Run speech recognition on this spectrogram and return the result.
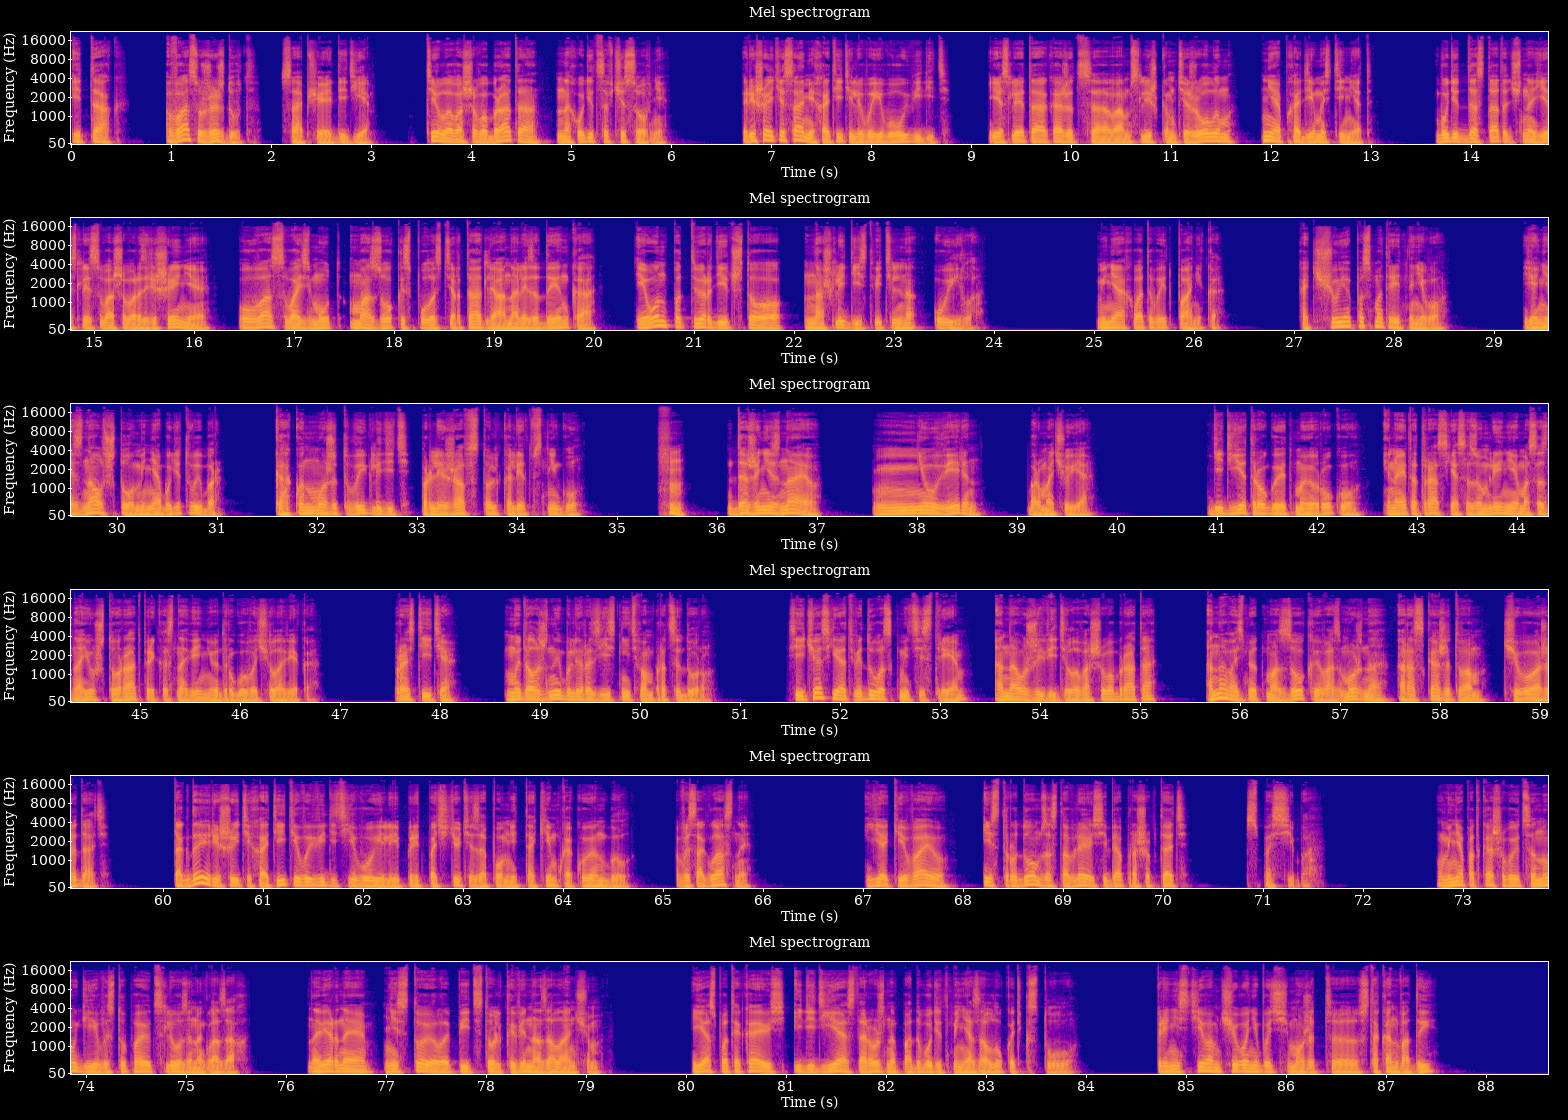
«Итак, вас уже ждут», — сообщает Дидье. «Тело вашего брата находится в часовне. Решайте сами, хотите ли вы его увидеть. Если это окажется вам слишком тяжелым, необходимости нет. Будет достаточно, если с вашего разрешения у вас возьмут мазок из полости рта для анализа ДНК, и он подтвердит, что нашли действительно Уилла. Меня охватывает паника. Хочу я посмотреть на него. Я не знал, что у меня будет выбор. Как он может выглядеть, пролежав столько лет в снегу? Хм, даже не знаю. Не уверен, бормочу я. Дидье трогает мою руку, и на этот раз я с изумлением осознаю, что рад прикосновению другого человека. «Простите, мы должны были разъяснить вам процедуру. Сейчас я отведу вас к медсестре, она уже видела вашего брата, она возьмет мазок и, возможно, расскажет вам, чего ожидать. Тогда и решите, хотите вы видеть его или предпочтете запомнить таким, какой он был. Вы согласны?» Я киваю и с трудом заставляю себя прошептать «Спасибо». У меня подкашиваются ноги и выступают слезы на глазах. Наверное, не стоило пить столько вина за ланчем. Я спотыкаюсь, и Дидье осторожно подводит меня за локоть к стулу. «Принести вам чего-нибудь, может, э, стакан воды?»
